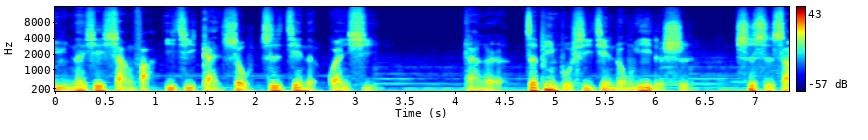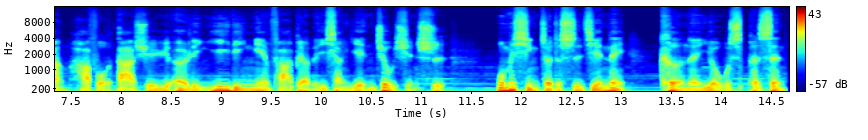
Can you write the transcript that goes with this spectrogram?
与那些想法以及感受之间的关系。然而，这并不是一件容易的事。事实上，哈佛大学于二零一零年发表的一项研究显示，我们醒着的时间内，可能有五十 percent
